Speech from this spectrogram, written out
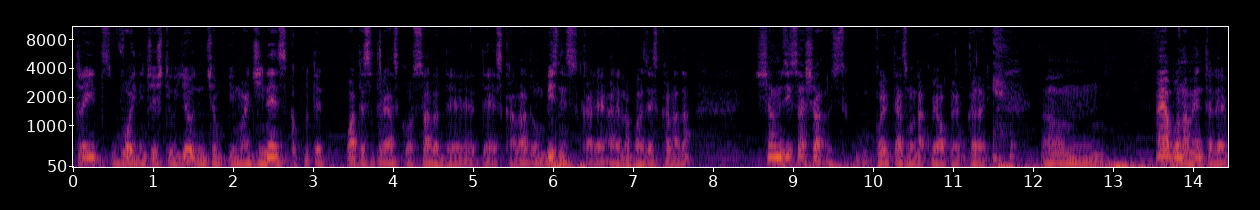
trăiți voi, din ce știu eu, din ce imaginez că pute, poate să trăiască o sală de, de escaladă, un business care are la bază escalada, și am zis așa, corectează-mă dacă o iau pe cărări, um, ai abonamentele,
